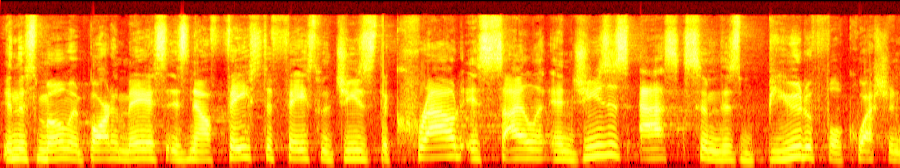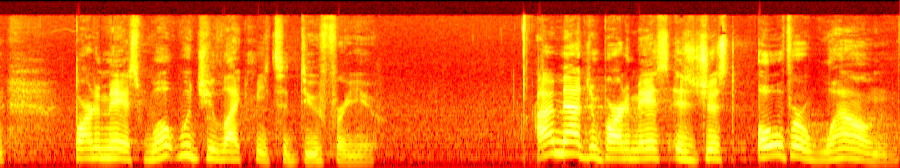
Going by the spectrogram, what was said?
In this moment, Bartimaeus is now face to face with Jesus. The crowd is silent, and Jesus asks him this beautiful question Bartimaeus, what would you like me to do for you? I imagine Bartimaeus is just overwhelmed,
